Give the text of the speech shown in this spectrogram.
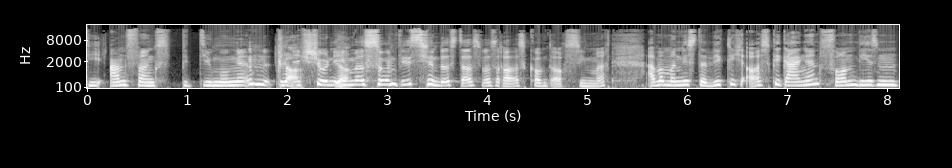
die Anfangsbedingungen natürlich schon ja. immer so ein bisschen, dass das, was rauskommt, auch Sinn macht. Aber man ist da wirklich ausgegangen von diesen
